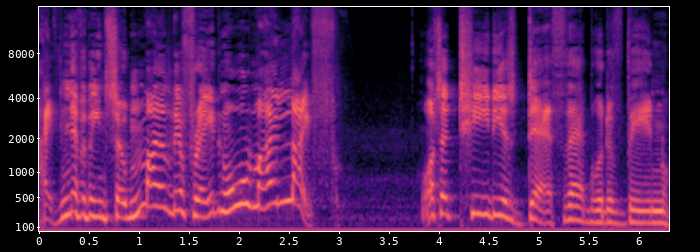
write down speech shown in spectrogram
I've never been so mildly afraid in all my life. What a tedious death that would have been.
